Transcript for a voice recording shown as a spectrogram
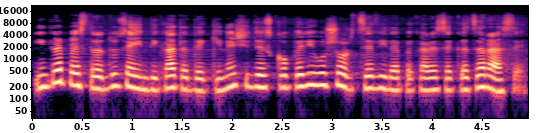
Intră pe străduța indicată de chine și descoperi ușor țevile pe care se cățărase.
